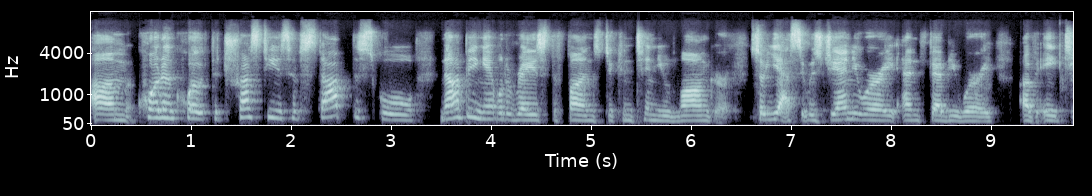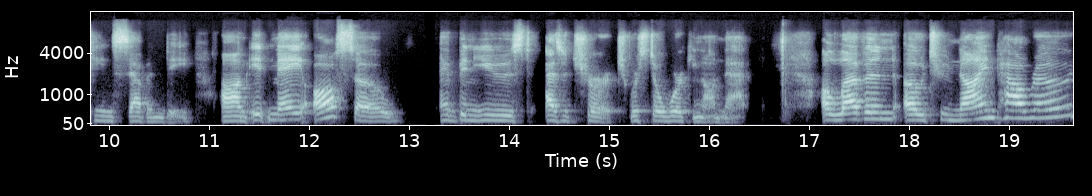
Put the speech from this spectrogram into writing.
um, quote unquote, the trustees have stopped the school not being able to raise the funds to continue longer. So, yes, it was January and February of 1870. Um, it may also have been used as a church. We're still working on that. 11029 Powell Road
